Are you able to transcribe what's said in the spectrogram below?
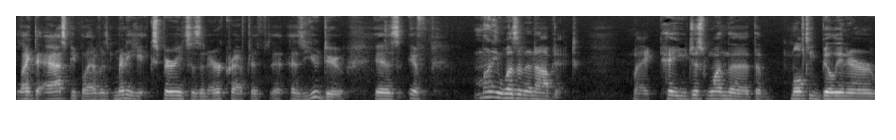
liked to ask people that have as many experiences in aircraft as, as you do is if money wasn't an object, like hey, you just won the the multi billionaire.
